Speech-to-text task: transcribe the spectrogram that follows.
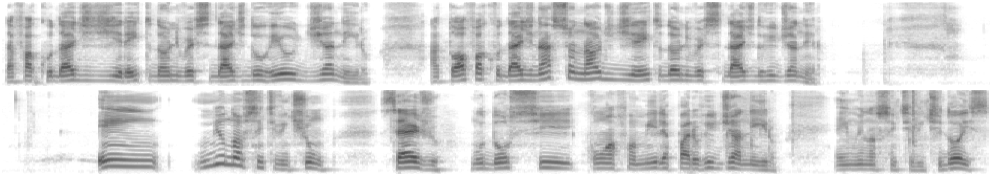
da Faculdade de Direito da Universidade do Rio de Janeiro, atual Faculdade Nacional de Direito da Universidade do Rio de Janeiro. Em 1921, Sérgio mudou-se com a família para o Rio de Janeiro. Em 1922,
